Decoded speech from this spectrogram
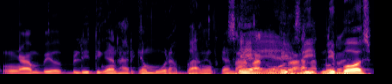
ngambil beli dengan harga murah banget kan. Sangat Iya, iya, murah. Di, sangat di murah. bawah 10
